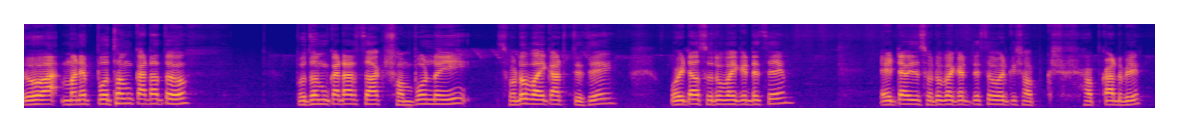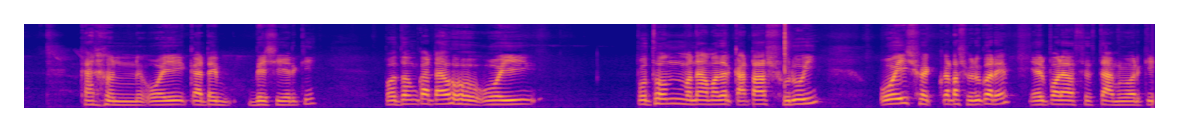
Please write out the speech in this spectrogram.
তো মানে প্রথম কাটা তো, প্রথম কাটার চাক সম্পূর্ণই ছোটো ভাই কাটতেছে ওইটাও ছোটো ভাই কেটেছে এটা ওই যে ছোটো ভাই কাটতেছে, ও আর কি সব সব কাটবে। কারণ ওই কাটে বেশি আর কি। প্রথম কাটাও ওই প্রথম মানে আমাদের কাটা শুরুই, ওই কাটা শুরু করে, এরপরে আস্তে আস্তে আমি আর কি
